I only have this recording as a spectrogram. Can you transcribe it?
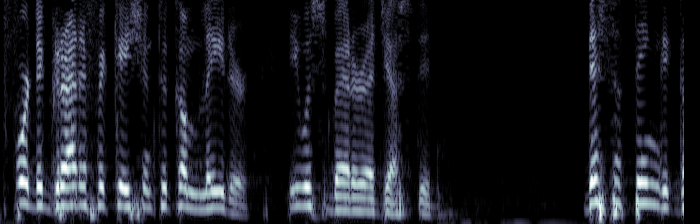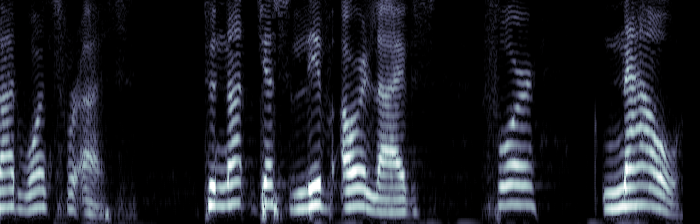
for the gratification to come later, he was better adjusted. That's the thing that God wants for us. To not just live our lives for now.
